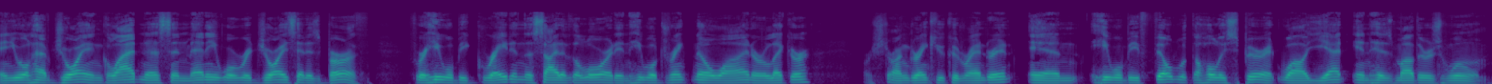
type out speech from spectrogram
And you will have joy and gladness, and many will rejoice at his birth for he will be great in the sight of the Lord, and he will drink no wine or liquor or strong drink, you could render it, and he will be filled with the Holy Spirit while yet in his mother's womb.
